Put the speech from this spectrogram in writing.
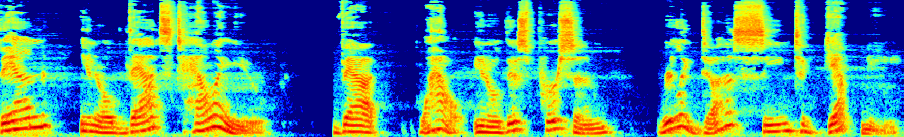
Then, you know, that's telling you that, wow, you know, this person really does seem to get me.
